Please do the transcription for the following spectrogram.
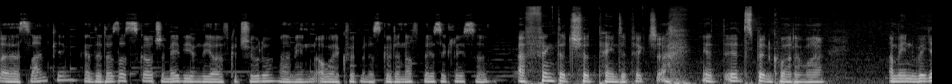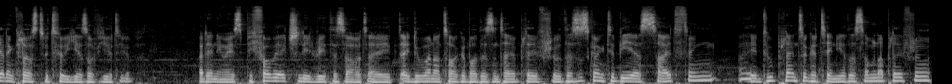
uh, Slime King and the Desert Scourge and maybe even the Eye of Cthulhu. I mean, our equipment is good enough basically, so... I think that should paint a picture. it, it's been quite a while. I mean, we're getting close to two years of YouTube. But anyways, before we actually read this out, I, I do want to talk about this entire playthrough. This is going to be a side thing. I do plan to continue the Summoner playthrough,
